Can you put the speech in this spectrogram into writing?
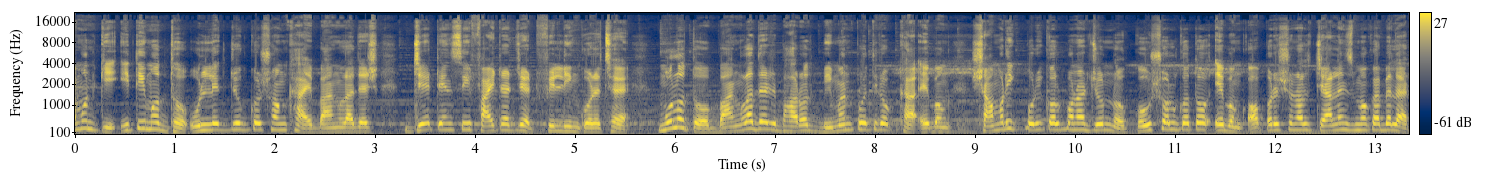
এমনকি ইতিমধ্যে উল্লেখযোগ্য সংখ্যায় Bangladesh J ten C fighter jet fielding করেছে। মূলত বাংলাদেশ, ভারত বিমান প্রতিরক্ষা এবং সামরিক পরিকল্পনার জন্য কৌশলগত এবং অপারেশনাল চ্যালেঞ্জ মোকাবেলার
